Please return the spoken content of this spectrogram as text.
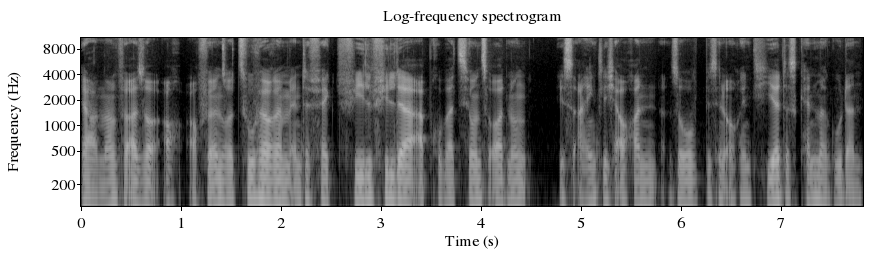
Ja, also auch, auch für unsere Zuhörer im Endeffekt viel, viel der Approbationsordnung ist eigentlich auch an so ein bisschen orientiert. Das kennt man gut an,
